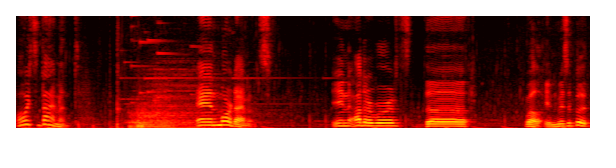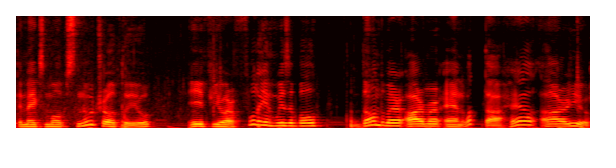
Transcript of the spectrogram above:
Oh, it's a diamond. And more diamonds. In other words, the... Well, invisibility makes mobs neutral to you. If you are fully invisible, don't wear armor and... What the hell are you?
